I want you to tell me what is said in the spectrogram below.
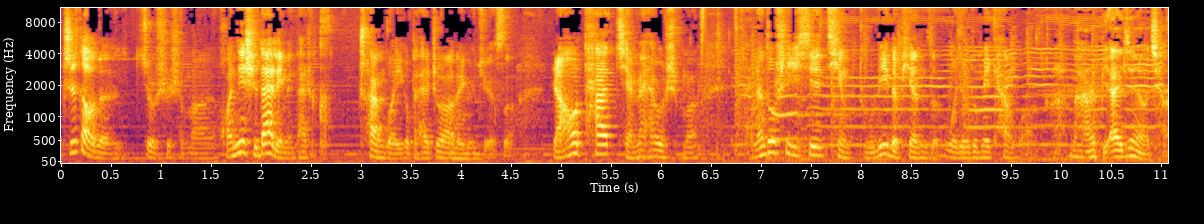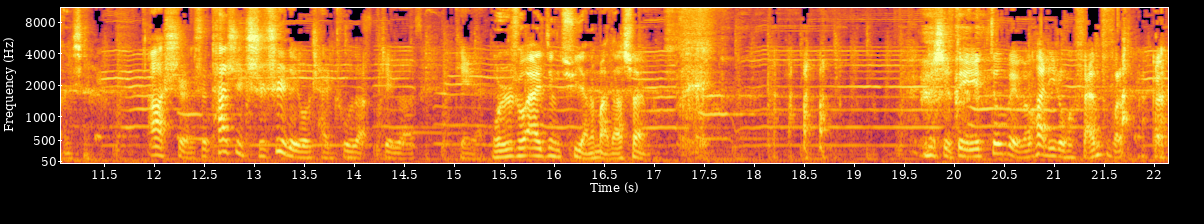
知道的就是什么《黄金时代》里面她是串过一个不太重要的一个角色，然后他前面还有什么，反正都是一些挺独立的片子，我就都没看过那还是比爱静要强一些。啊。是是，他是持续的有产出的这个田园，我是说爱静去演了马大帅嘛，那是对于东北文化的一种反哺了。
